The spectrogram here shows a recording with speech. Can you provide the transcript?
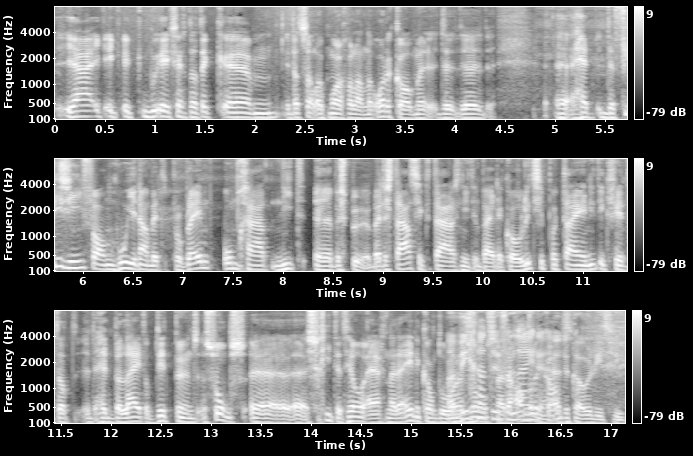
Ja, ik, ik, ik, ik zeg dat ik... Um, dat zal ook morgen wel aan de orde komen. De, de, de, het, de visie van hoe je nou met het probleem omgaat... niet uh, bespeur. Bij de staatssecretaris niet en bij de coalitiepartijen niet. Ik vind dat het beleid op dit punt... soms uh, schiet het heel erg naar de ene kant door... Maar wie soms gaat u naar de andere kant. uit de coalitie?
